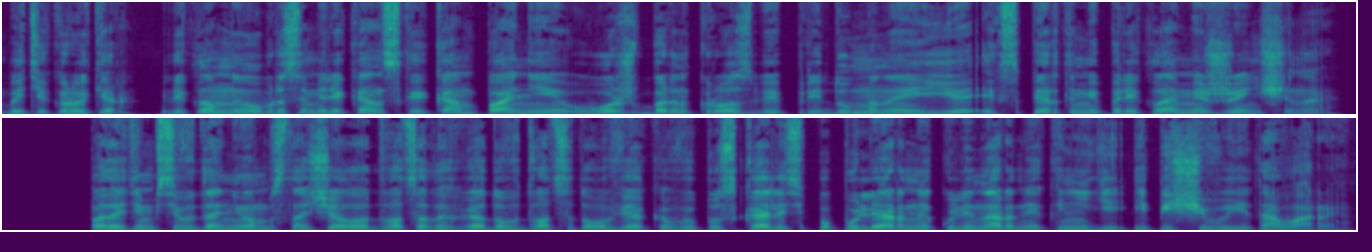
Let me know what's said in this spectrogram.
Бетти Крокер – рекламный образ американской компании Washburn Crosby, придуманная ее экспертами по рекламе «Женщина». Под этим псевдонимом с начала 20-х годов 20 -го века выпускались популярные кулинарные книги и пищевые товары.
